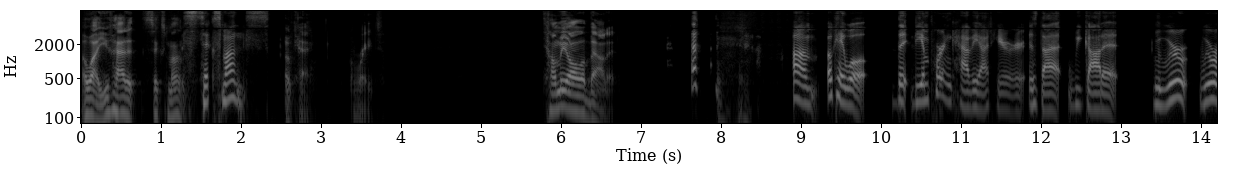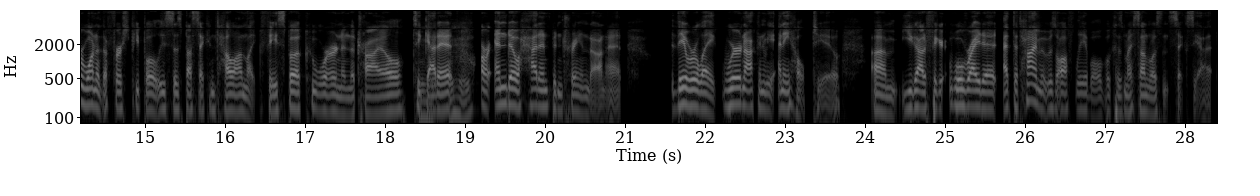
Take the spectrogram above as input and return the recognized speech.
Oh wow, you've had it 6 months. 6 months. Okay. Great. Tell me all about it. um okay, well, the the important caveat here is that we got it I mean, we were we were one of the first people, at least as best I can tell, on like Facebook who weren't in the trial to mm-hmm. get it. Mm-hmm. Our endo hadn't been trained on it. They were like, "We're not going to be any help to you. Um, you got to figure. We'll write it." At the time, it was off label because my son wasn't six yet.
